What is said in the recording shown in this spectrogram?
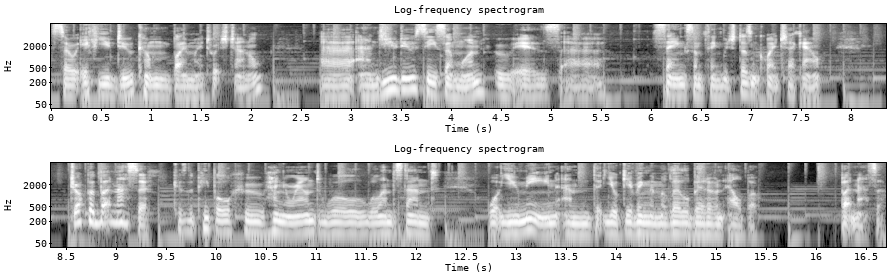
So if you do come by my Twitch channel uh, and you do see someone who is uh, saying something which doesn't quite check out, drop a But NASA because the people who hang around will will understand what you mean and that you're giving them a little bit of an elbow. But NASA.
